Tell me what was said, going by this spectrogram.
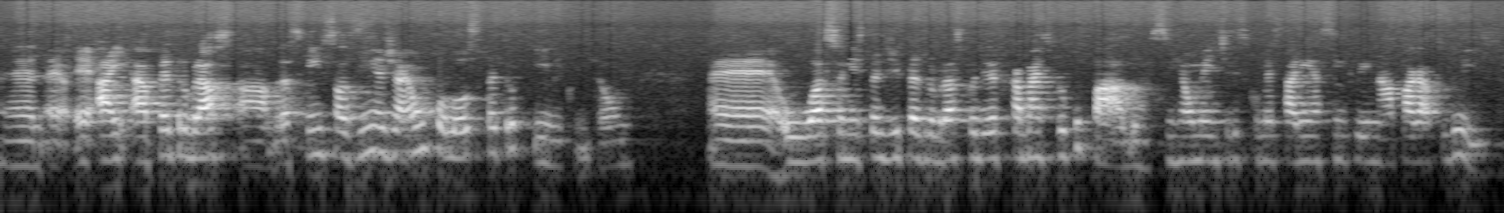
é, é, é a, a, Petrobras, a Braskem sozinha já é um colosso petroquímico, então é, o acionista de Petrobras poderia ficar mais preocupado se realmente eles começarem a se inclinar a pagar tudo isso.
